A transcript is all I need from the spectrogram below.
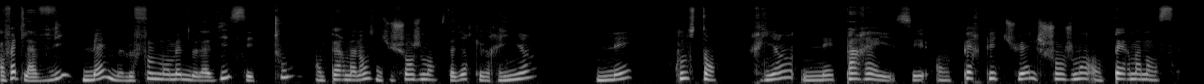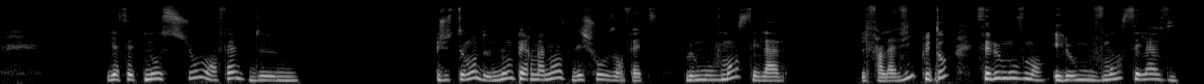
en fait, la vie même, le fondement même de la vie, c'est tout en permanence du changement. C'est-à-dire que rien n'est constant. Rien n'est pareil, c'est en perpétuel changement en permanence. Il y a cette notion en fait de justement de non-permanence des choses en fait. Le mouvement, c'est la enfin la vie plutôt, c'est le mouvement et le mouvement, c'est la vie.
